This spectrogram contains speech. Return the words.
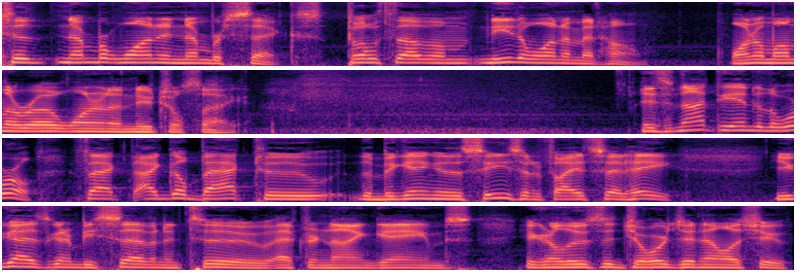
to number one and number six. Both of them, neither one of them at home. One of them on the road, one on a neutral site. It's not the end of the world. In fact, I go back to the beginning of the season. If I had said, "Hey, you guys are going to be seven and two after nine games. You're going to lose to Georgia and LSU."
